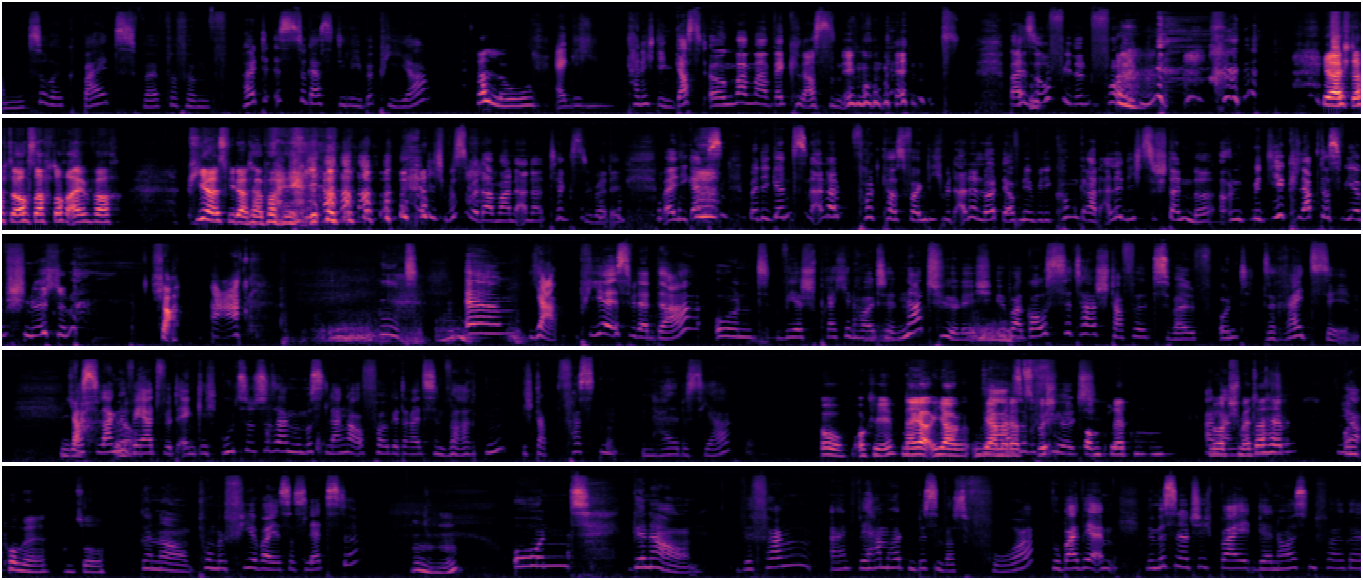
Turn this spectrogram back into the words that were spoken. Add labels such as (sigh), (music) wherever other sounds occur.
willkommen zurück bei 12 vor 5. Heute ist zu Gast die liebe Pia. Hallo. Eigentlich kann ich den Gast irgendwann mal weglassen im Moment. Bei so vielen Folgen. (laughs) ja, ich dachte auch, sag doch einfach, Pia ist wieder dabei. (laughs) Ja, ich muss mir da mal einen anderen Text überdenken. Weil die ganzen, weil die ganzen anderen Podcast-Folgen, die ich mit anderen Leuten aufnehme, die kommen gerade alle nicht zustande. Und mit dir klappt das wie am Schnürchen. Ja. Ah. Gut. Ähm, ja, Pia ist wieder da und wir sprechen heute natürlich über Ghost Sitter Staffel 12 und 13. Ja, Was lange genau. währt, wird endlich gut sozusagen. Wir mussten lange auf Folge 13 warten. Ich glaube, fast ein, ein, halbes Jahr. Oh, okay. Naja, ja, wir ja, haben ja dazwischen so kompletten Lord Schmetterhemd ja. und Pummel und so. Genau. Pummel 4 war jetzt das letzte. Mhm. Und genau. Wir fangen an. Wir haben heute ein bisschen was vor. Wobei wir, wir müssen natürlich bei der neuesten Folge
